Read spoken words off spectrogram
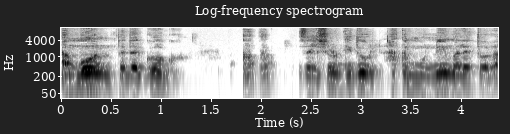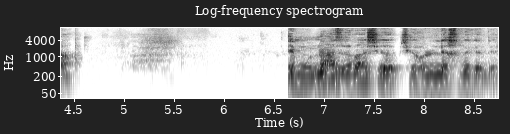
המון פדגוג, זה לשון גידול, האמונים על תולה. אמונה זה דבר שהולך וגדל.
